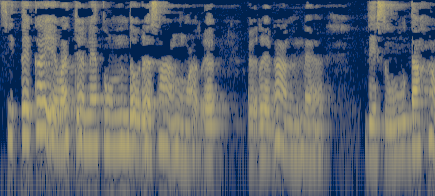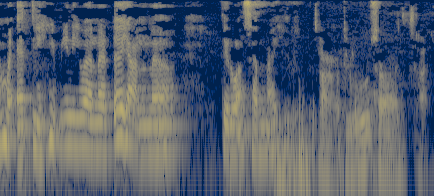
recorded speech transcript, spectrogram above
සිත කය වචන තුන්දොර සංවර කරගන්න. දෙසූ දහම ඇති හිමිනිවනට යන්න. තෙරුවන් සරණයි. සාදු සාදු.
